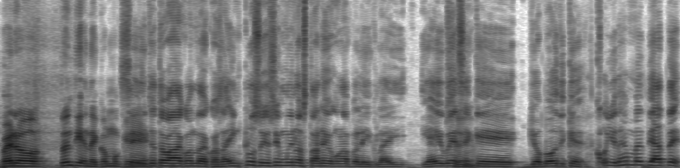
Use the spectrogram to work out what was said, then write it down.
Pero, ¿tú entiendes? Como que... Sí, tú te vas a dar cuenta de cosas. Incluso yo soy muy nostálgico con una película y, y hay veces Sí. que yo veo que, coño, déjame darte,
